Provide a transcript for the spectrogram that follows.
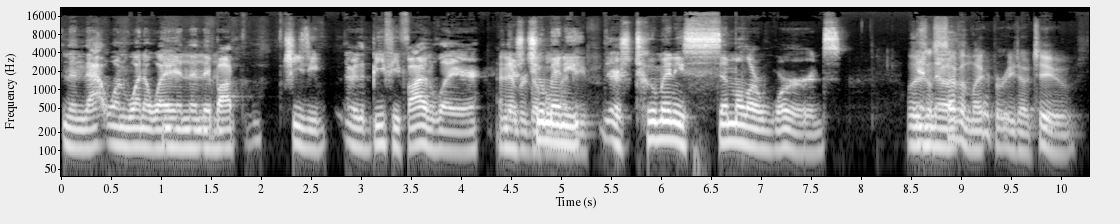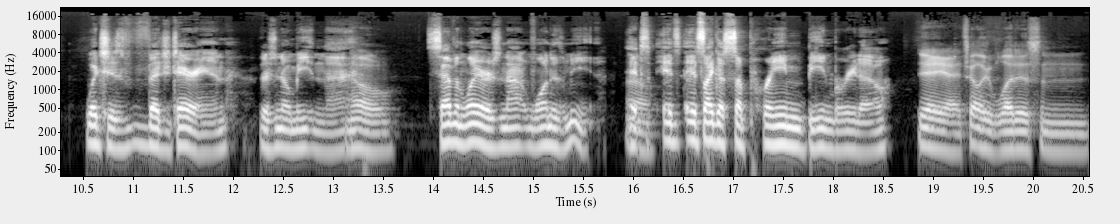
and then that one went away, and then they Mhm. bought the cheesy or the beefy five layer. And there's too many. There's too many similar words, Well, there's a the- seven layer burrito too. which is vegetarian. There's no meat in that. No. Seven layers, not one is meat. It's Oh. it's it's like a supreme bean burrito, Yeah, yeah. It's got like lettuce and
